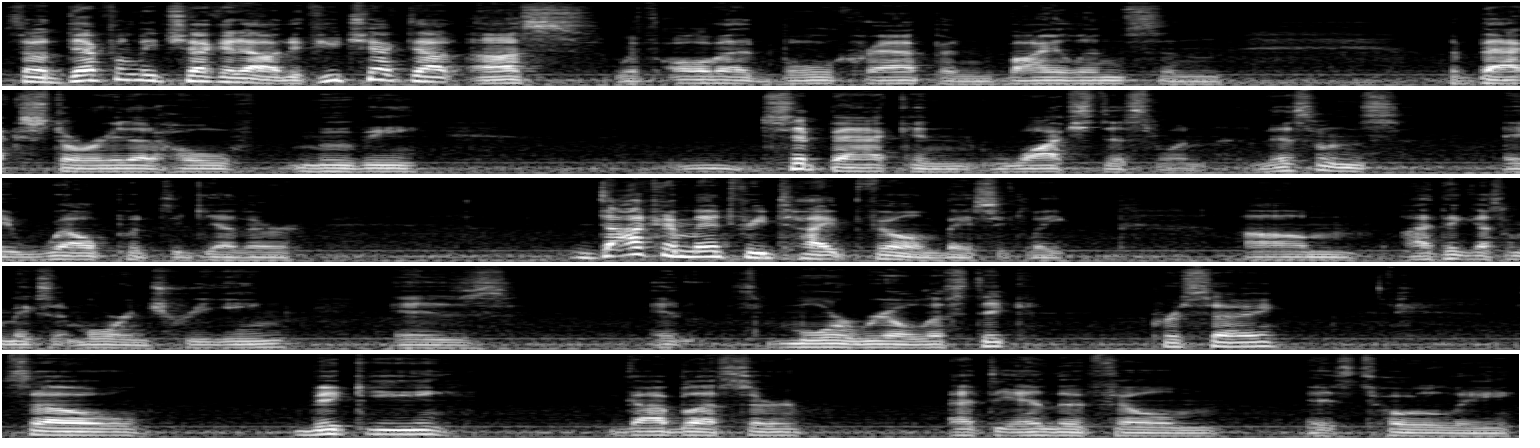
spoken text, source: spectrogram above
So definitely check it out. If you checked out Us with all that bullcrap and violence and the backstory of that whole movie, sit back and watch this one. This one's a well put together documentary type film, basically. Um, I think that's what makes it more intriguing. Is it's more realistic per se. So, Vickie, God bless her, at the end of the film is totally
